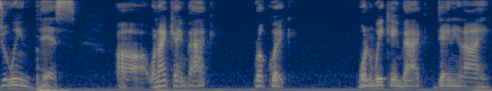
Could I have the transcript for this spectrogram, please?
doing this. Uh, when I came back, real quick, when we came back, Danny and I,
